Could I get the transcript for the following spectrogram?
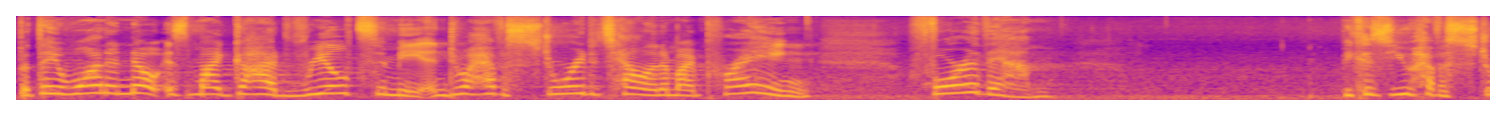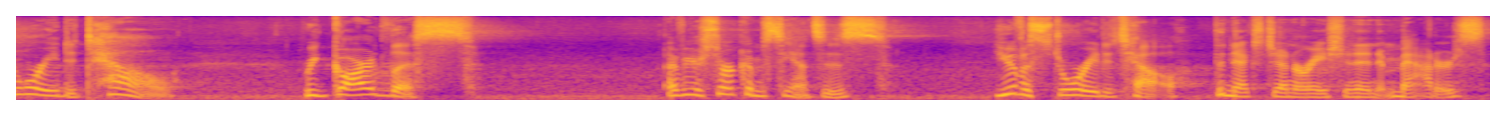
but they want to know is my God real to me? And do I have a story to tell? And am I praying for them? Because you have a story to tell, regardless of your circumstances. You have a story to tell the next generation, and it matters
